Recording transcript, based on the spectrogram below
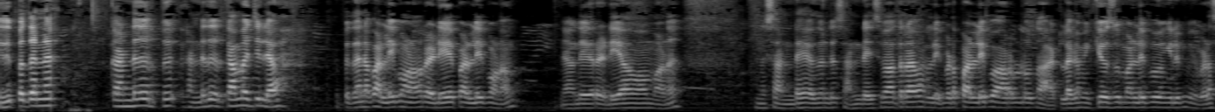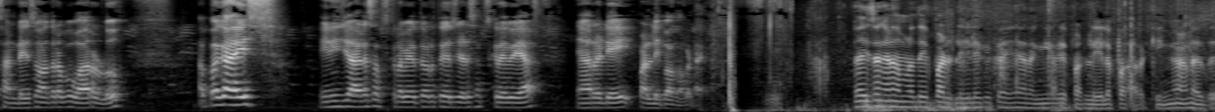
ഇതിപ്പോ തന്നെ കണ്ടു തീർത്ത് കണ്ടു തീർക്കാൻ പറ്റില്ല. ഇപ്പൊ തന്നെ പള്ളി പോണം. റെഡിയായി പള്ളിയിൽ പോണം. ഞാൻ റെഡി ആവാമാണ് ഇന്ന് സൺഡേ ആയതുകൊണ്ട് സൺഡേസ് മാത്രമേ പള്ളി ഇവിടെ പള്ളി പോകാറുള്ളൂ നാട്ടിലൊക്കെ മിക്ക ദിവസവും പള്ളി പോവെങ്കിലും ഇവിടെ സൺഡേസ് മാത്രമേ പോകാറുള്ളൂ അപ്പൊ ഗൈസ് ഇനി ചാനൽ സബ്സ്ക്രൈബ് ചെയ്യാത്തവർ തീർച്ചയായിട്ടും സബ്സ്ക്രൈബ് ചെയ്യാം. ഞാൻ റെഡിയായി പള്ളി പോകാൻ നോക്കട്ടെ. ഗൈസ് അങ്ങനെ നമ്മളിത് പള്ളിയിലേക്ക് കഴിഞ്ഞ് ഇറങ്ങിയത്. പള്ളിയിലെ പാർക്കിംഗ് ആണ് ഇത്.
